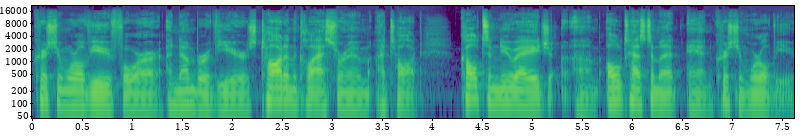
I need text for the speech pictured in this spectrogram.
Christian Worldview for a number of years. Taught in the classroom. I taught cults and New Age, um, Old Testament, and Christian Worldview.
